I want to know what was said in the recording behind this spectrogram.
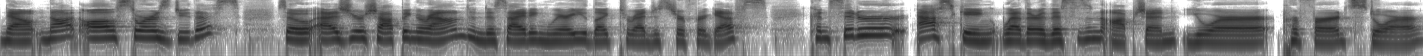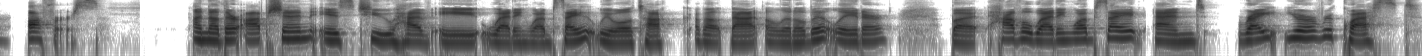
Now, not all stores do this. So, as you're shopping around and deciding where you'd like to register for gifts, consider asking whether this is an option your preferred store offers. Another option is to have a wedding website. We will talk about that a little bit later, but have a wedding website and write your request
